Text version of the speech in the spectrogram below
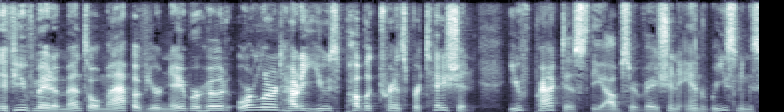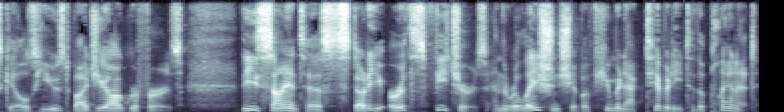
If you've made a mental map of your neighborhood or learned how to use public transportation, you've practiced the observation and reasoning skills used by geographers. These scientists study Earth's features and the relationship of human activity to the planet.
